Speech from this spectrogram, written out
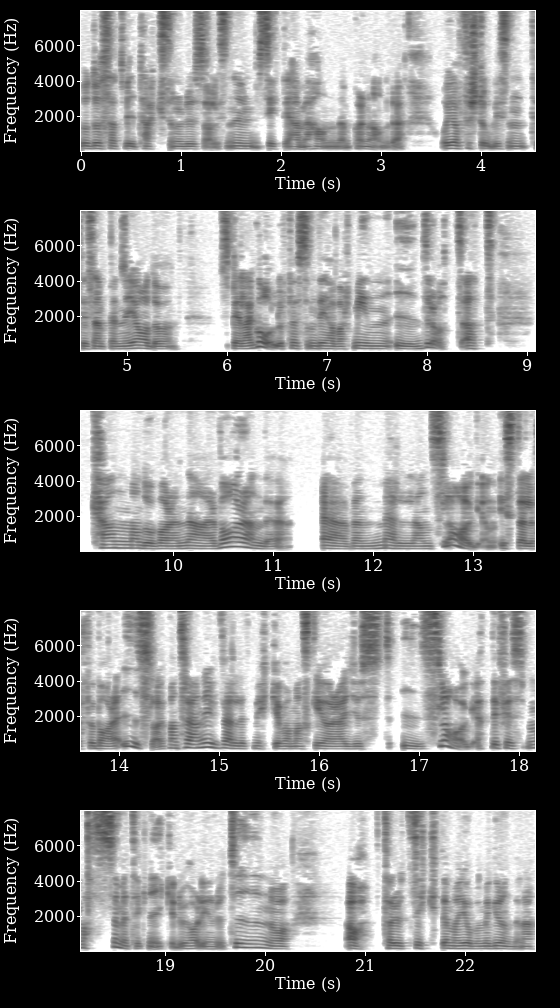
Och då satt vi i taxin och du sa liksom, nu sitter jag här med handen på den andra. Och jag förstod liksom, till exempel när jag då spelar golf, eftersom det har varit min idrott, att kan man då vara närvarande även mellanslagen istället för bara i slaget. Man tränar ju väldigt mycket vad man ska göra just i slaget. Det finns massor med tekniker. Du har din rutin och ja, tar ut sikte, man jobbar med grunderna.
